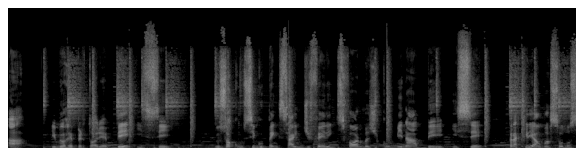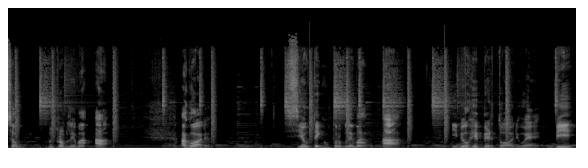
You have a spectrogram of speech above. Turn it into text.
A e meu repertório é B e C, eu só consigo pensar em diferentes formas de combinar B e C para criar uma solução para o problema A. Agora, se eu tenho um problema A e meu repertório é B,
